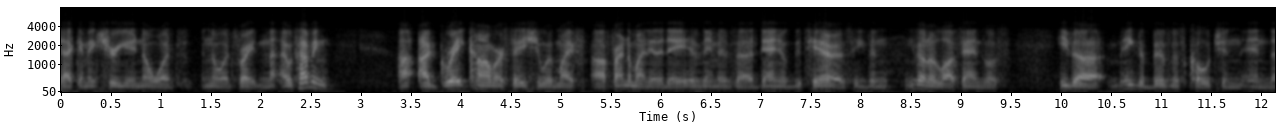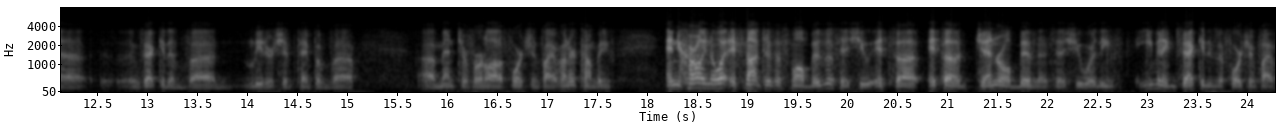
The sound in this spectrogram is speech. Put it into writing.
check and make sure you know what's know what's right. And I was having a, a great conversation with my uh, friend of mine the other day. His name is uh, Daniel Gutierrez. He's in he's out of Los Angeles. He's a he's a business coach and and uh, executive uh, leadership type of uh, uh, mentor for a lot of Fortune 500 companies. And Karl, you know what? It's not just a small business issue. It's a it's a general business issue where these even executives of Fortune 500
